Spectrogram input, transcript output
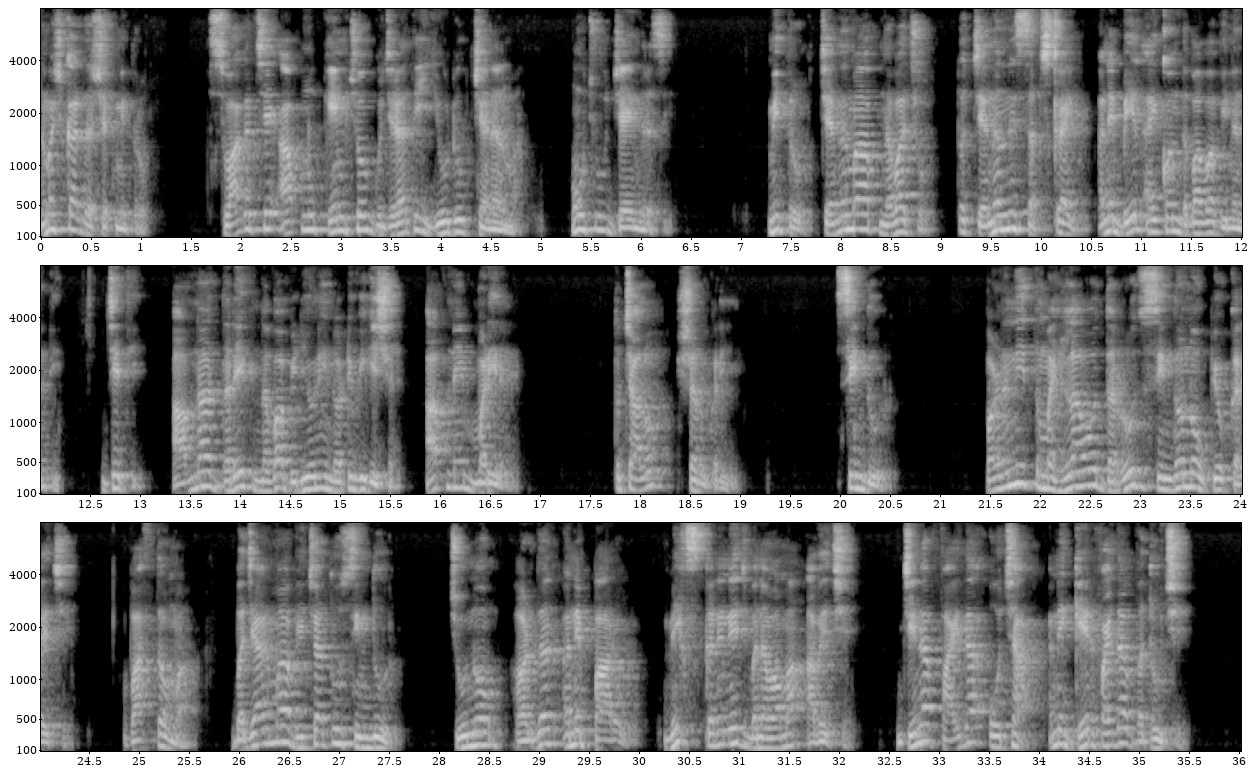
નમસ્કાર દર્શક મિત્રો. સ્વાગત છે આપનું કેમ છો ગુજરાતી યુટ્યુબ ચેનલમાં. હું છું જયેન્દ્રસિંહ. મિત્રો, ચેનલમાં આપ નવા છો તો ચેનલને સબસ્ક્રાઇબ અને બેલ આઇકોન દબાવવા વિનંતી. જેથી આવનાર દરેક નવા વિડીયોની નોટિફિકેશન આપને મળી રહે. તો ચાલો શરૂ કરીએ. સિંદૂર. પરણિત મહિલાઓ દરરોજ સિંદૂરનો ઉપયોગ કરે છે. વાસ્તવમાં બજારમાં વેચાતું સિંદૂર ચૂનો, હળદર અને પારો મિક્સ કરીને જ બનાવવામાં આવે છે. જેના ફાયદા ઓછા અને ગેરફાયદા વધુ છે.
